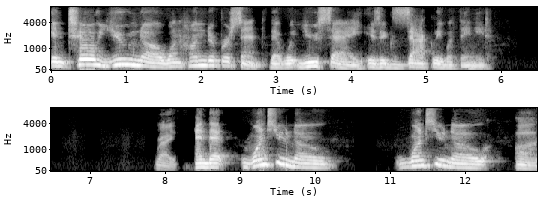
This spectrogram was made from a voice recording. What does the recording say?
Until you know 100% that what you say is exactly what they need. Right. And that once you know, once you know, uh,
